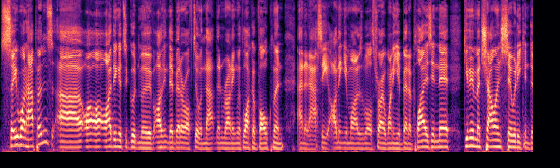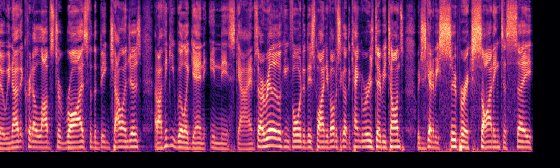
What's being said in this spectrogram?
see what happens. Uh, I, I think it's a good move. I think they're better off doing that than running with like a Volkman and an Asi. I think you might as well throw one of your better players in there, give him a challenge, see what he can do. We know that Critter loves to rise for the big challenges, and I think he will again in this game. So really looking forward to this one. You've obviously got the Kangaroos debutants, which is going to be super exciting to see.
